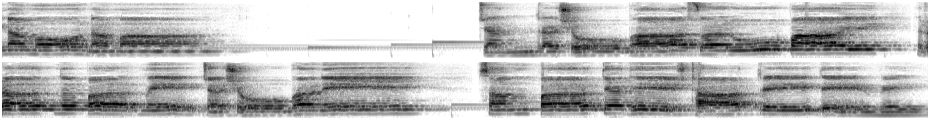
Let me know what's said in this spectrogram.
नमो नमः। चन्द्रशोभास्वरूपायै रत्नपद्मे च शोभने सम्पत्यधिष्ठात्रे देव्यै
